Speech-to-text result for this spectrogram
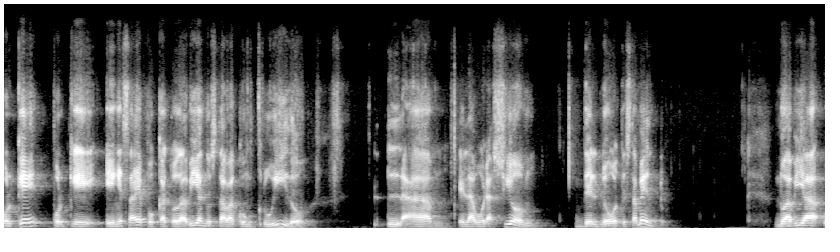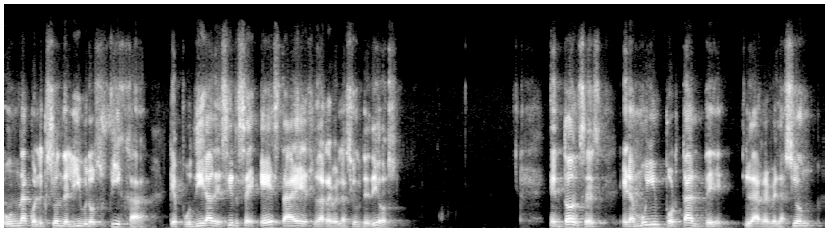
¿Por qué? Porque en esa época todavía no estaba concluido la elaboración del Nuevo Testamento. No había una colección de libros fija que pudiera decirse esta es la revelación de Dios. Entonces, era muy importante la revelación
